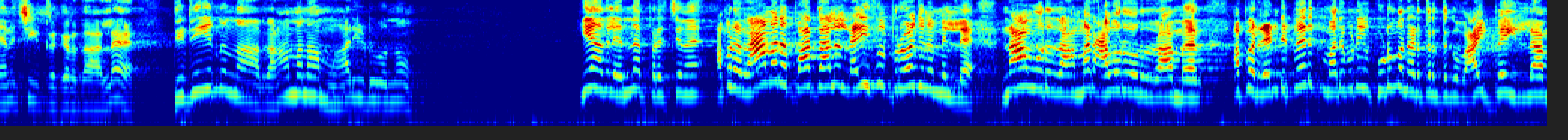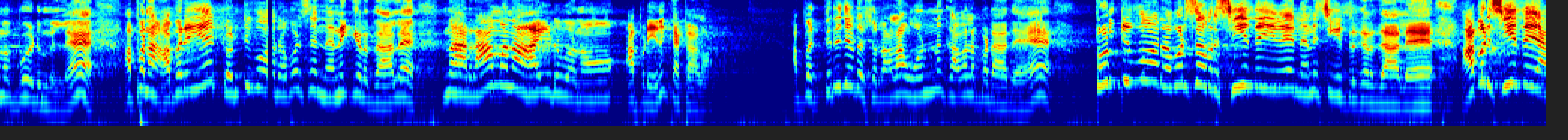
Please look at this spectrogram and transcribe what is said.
நினச்சிக்கிட்டு இருக்கிறதால திடீர்னு நான் ராமனாக மாறிடுவனும் ஏன் அதில் என்ன பிரச்சனை? அப்புறம் ராமரை பார்த்தாலும் லைஃப் பிரயோஜனம் இல்லை. நான் ஒரு ராமர் அவர் ஒரு ராமர். அப்போ ரெண்டு பேருக்கு மறுபடியும் குடும்பம் நடத்துறதுக்கு வாய்ப்பே இல்லாமல் போயிடும் இல்லை அப்போ நான் அவரையே டுவெண்ட்டி ஃபோர் ஹவர்ஸ் நினைக்கிறதால நான் ராமனை ஆயிடுவனோ அப்படின்னு கேட்டாலாம் அப்போ திருச்சட சொன்னாலாம் ஒன்றும் கவலைப்படாத. டுவெண்ட்டி ஃபோர் ஹவர்ஸ் அவர் சீதையவே நினச்சிக்கிட்டு இருக்கிறதால அவர் சீதையா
